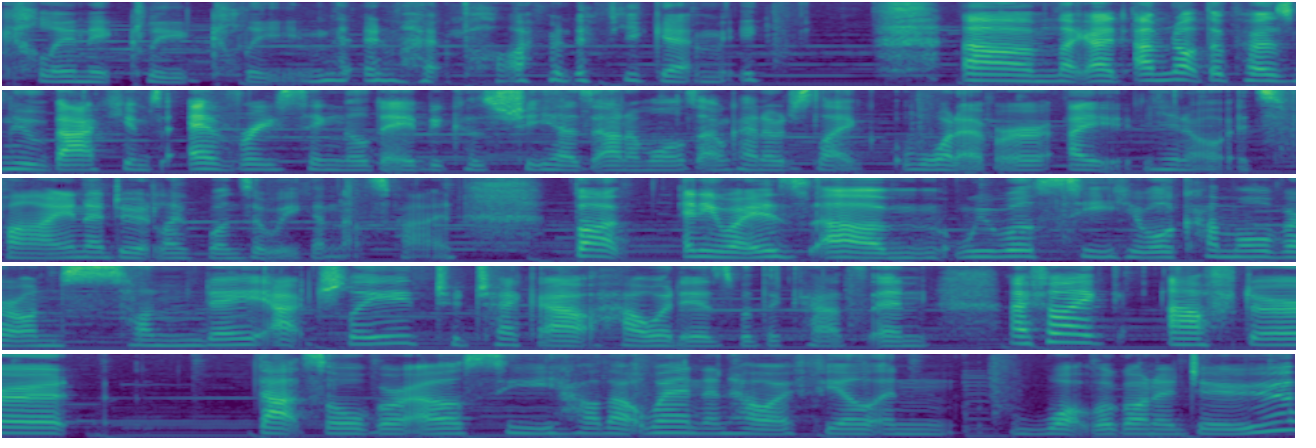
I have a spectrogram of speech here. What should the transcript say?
clinically clean in my apartment if you get me um, like I, am not the person who vacuums every single day because she has animals. I'm kind of just like whatever. I you know it's fine. I do it like once a week and that's fine. But anyways, um, we will see. He will come over on Sunday actually to check out how it is with the cats. And I feel like after that's over, I'll see how that went and how I feel and what we're gonna do.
